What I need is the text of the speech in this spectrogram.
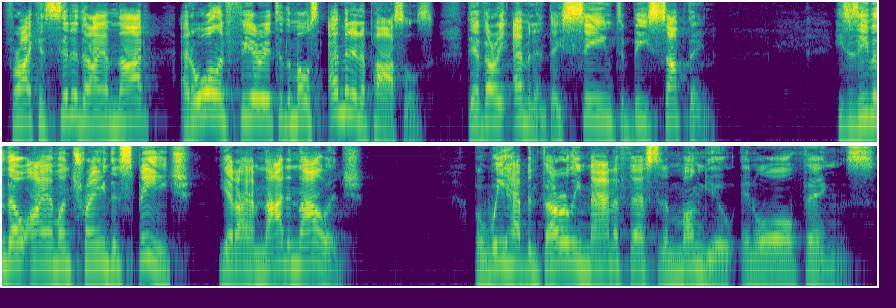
For I consider that I am not at all inferior to the most eminent apostles. They're very eminent, they seem to be something. He says, Even though I am untrained in speech, yet I am not in knowledge. But we have been thoroughly manifested among you in all things.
